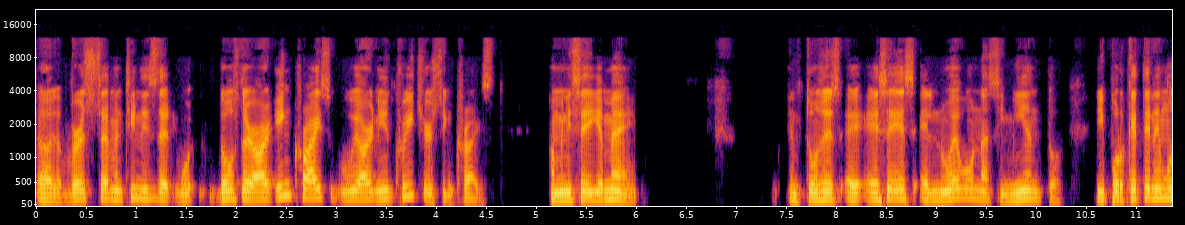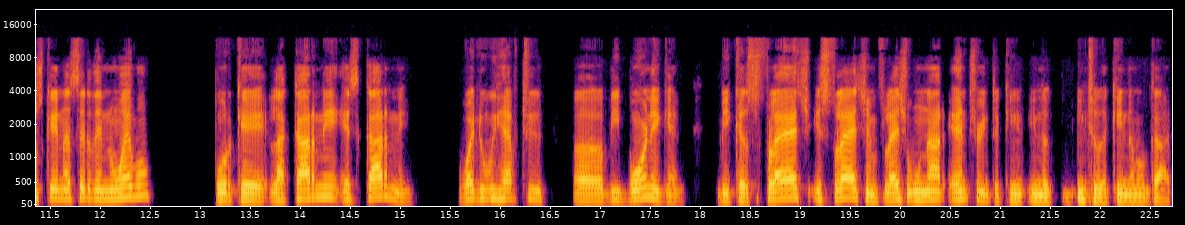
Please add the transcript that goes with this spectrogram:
uh, verse 17 is that those that are in Christ, we are new creatures in Christ. How many say amen? Entonces, e ese es el nuevo nacimiento. ¿Y por qué tenemos que nacer de nuevo? Porque la carne es carne. Why do we have to uh, be born again? because flesh is flesh and flesh will not enter into, in the, into the kingdom of God.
